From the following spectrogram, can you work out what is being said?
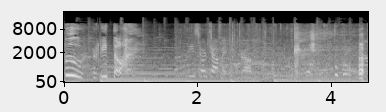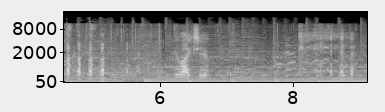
burrito. Please don't drop my drop. He likes you.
